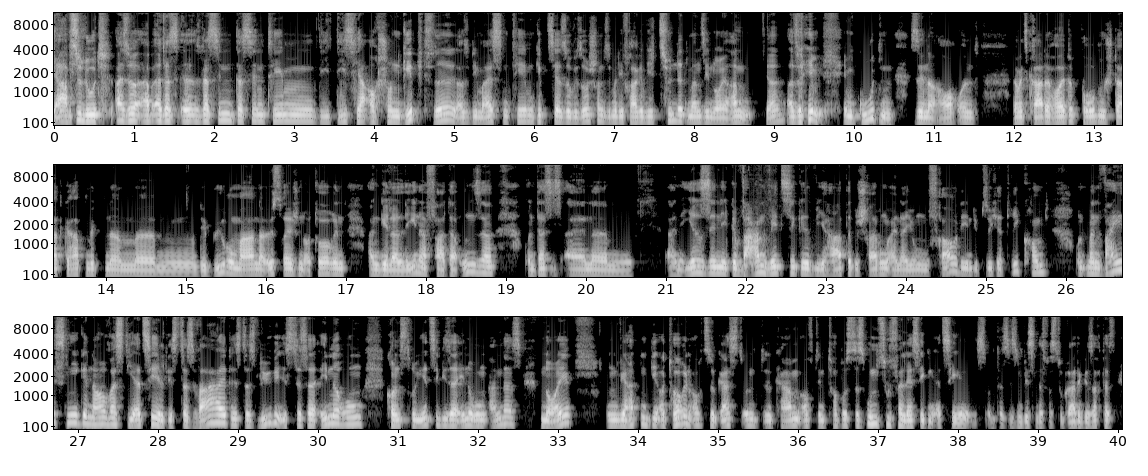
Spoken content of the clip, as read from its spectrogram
Ja, absolut. Also das, äh, das sind das sind Themen, die die es ja auch schon gibt. Ne? Also die meisten Themen gibt's ja sowieso schon. Ist immer die Frage, wie zündet man sie neu an? Ja, also im, im guten Sinne auch. Und wir haben jetzt gerade heute Probenstart gehabt mit einem ähm, Debütroman der österreichischen Autorin Angela Lehner, Vater Unser. Und das ist eine ähm, eine irrsinnige, wahnwitzige, wie harte Beschreibung einer jungen Frau, die in die Psychiatrie kommt und man weiß nie genau, was die erzählt. Ist das Wahrheit? Ist das Lüge? Ist das Erinnerung? Konstruiert sie diese Erinnerung anders, neu? Und wir hatten die Autorin auch zu Gast und äh, kamen auf den Topos des unzuverlässigen Erzählens. Und das ist ein bisschen das, was du gerade gesagt hast.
